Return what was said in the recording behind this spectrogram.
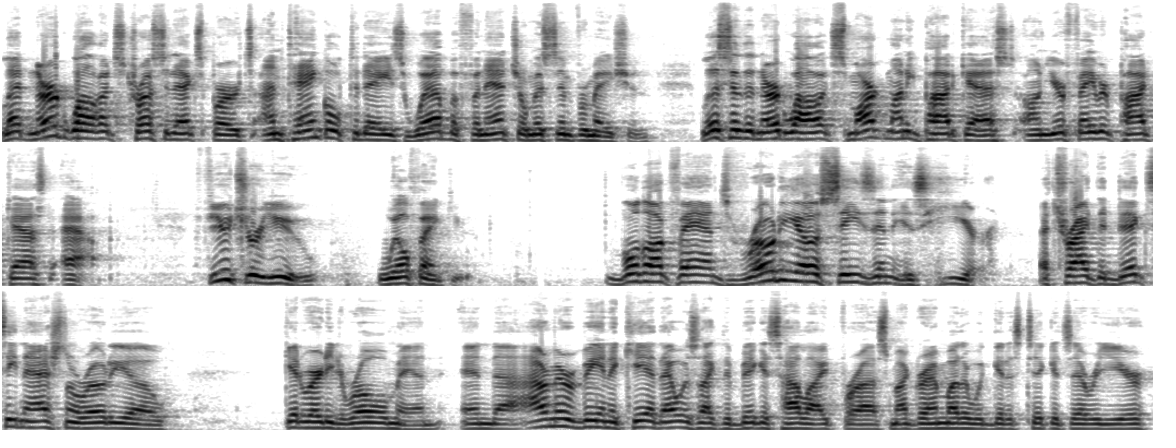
Let NerdWallet's trusted experts untangle today's web of financial misinformation. Listen to NerdWallet's Smart Money podcast on your favorite podcast app. Future you will thank you. Bulldog fans, rodeo season is here. That's right, the Dixie National Rodeo. Get ready to roll, man. And uh, I remember being a kid, that was like the biggest highlight for us. My grandmother would get us tickets every year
